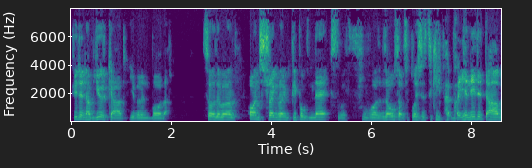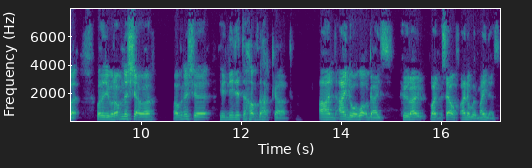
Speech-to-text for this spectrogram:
if you didn't have your card, you were in bother. So there were on string around people's necks. There was, well, there was all sorts of places to keep it, but you needed to have it. Whether you were having a shower, having a shit, you needed to have that card. And I know a lot of guys who are out, like myself, I know where mine is.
